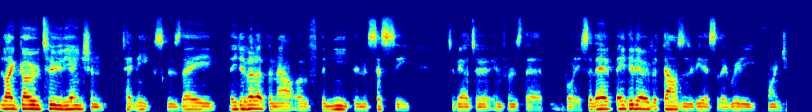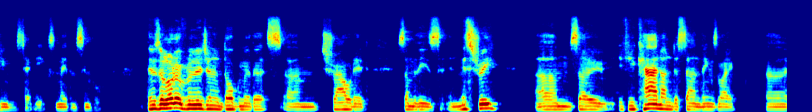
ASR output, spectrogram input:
like go to the ancient techniques because they they developed them out of the need, the necessity to be able to influence their, their body. So they they did it over thousands of years. So they really fine tuned these techniques and made them simple. There's a lot of religion and dogma that's um, shrouded some of these in mystery. Um, so if you can understand things like uh,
